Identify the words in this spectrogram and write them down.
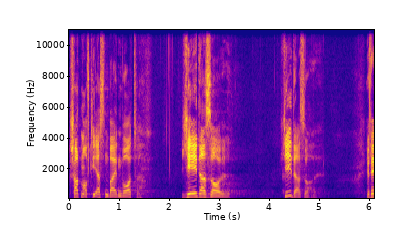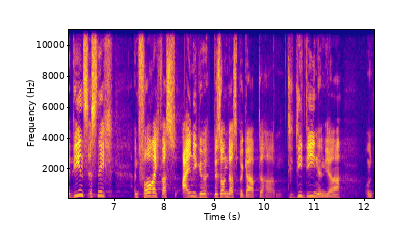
Schaut mal auf die ersten beiden Worte. Jeder soll. Jeder soll. Ja, der Dienst ist nicht ein Vorrecht, was einige besonders Begabte haben. Die, die dienen ja und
